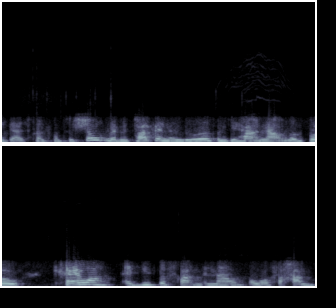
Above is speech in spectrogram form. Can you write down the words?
i deres konfrontation med den pågældende leder, som de har navnet på, kræver, at vi står frem med navn over for ham.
